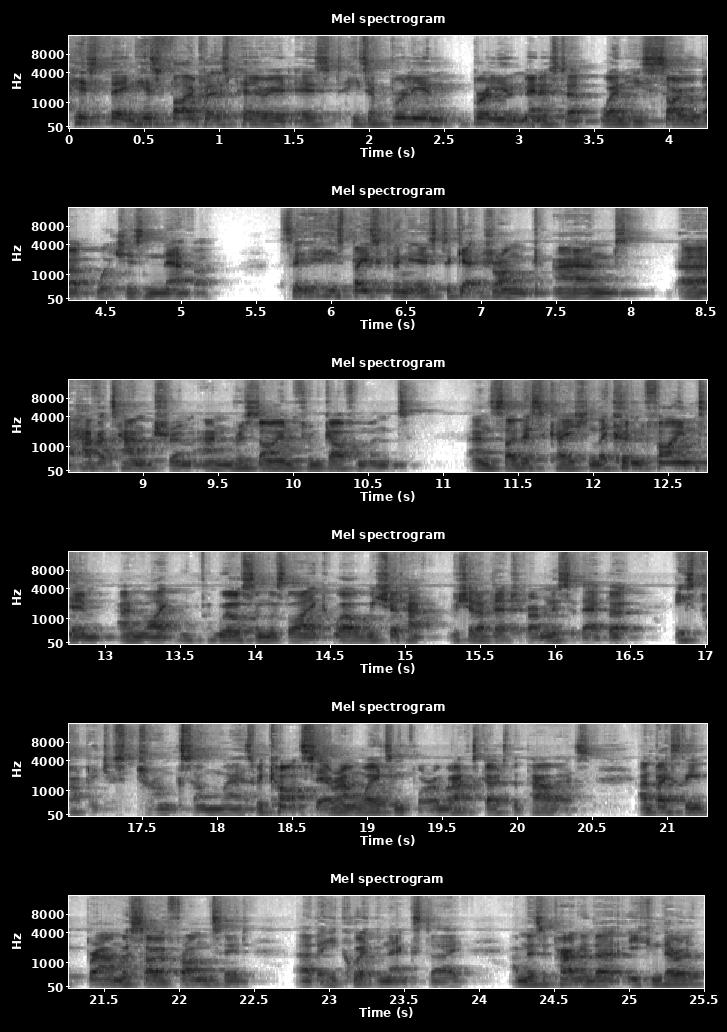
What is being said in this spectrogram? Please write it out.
his thing, his vibe for this period is he's a brilliant, brilliant minister when he's sober, which is never. So his basic thing is to get drunk and uh, have a tantrum and resign from government. And so this occasion they couldn't find him, and like Wilson was like, "Well, we should have we should have deputy prime minister there, but he's probably just drunk somewhere, so we can't sit around waiting for him. We'll have to go to the palace." And basically, Brown was so affronted uh, that he quit the next day. And there's apparently that can there are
